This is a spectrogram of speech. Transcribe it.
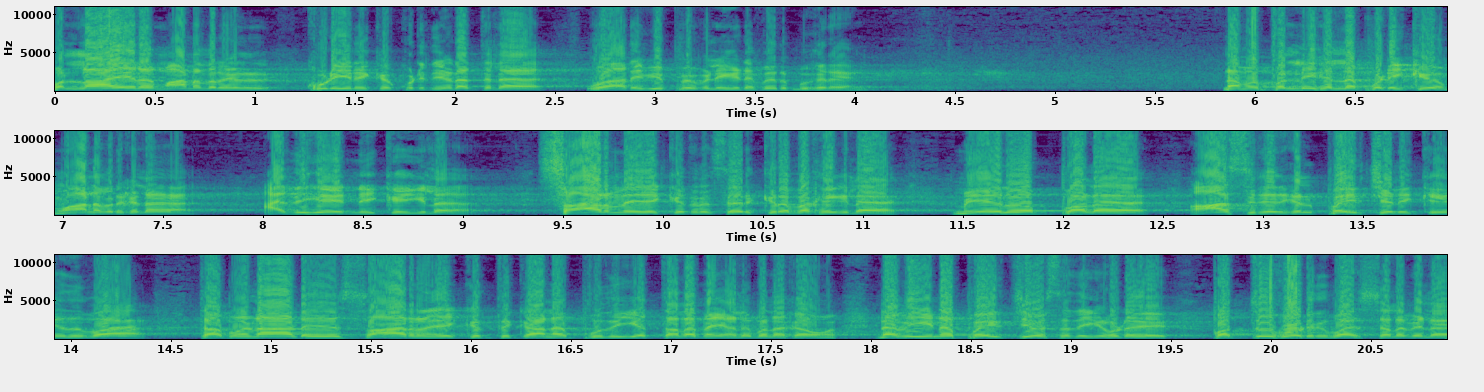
பல்லாயிரம் மாணவர்கள் கூடியிருக்கக்கூடிய இடத்துல ஒரு அறிவிப்பை வெளியிட விரும்புகிறேன். நம்ம பள்ளிகளில் படிக்கும் மாணவர்களை அதிக எண்ணிக்கையில் சாரண இயக்கத்தில் சேர்க்கிற வகையில் மேலும் பல ஆசிரியர்கள் பயிற்சி அளிக்க எதுவா தமிழ்நாடு சாரண இயக்கத்துக்கான புதிய தலைமை அலுவலகம் நவீன பயிற்சி வசதியோடு பத்து கோடி ரூபாய் செலவில்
